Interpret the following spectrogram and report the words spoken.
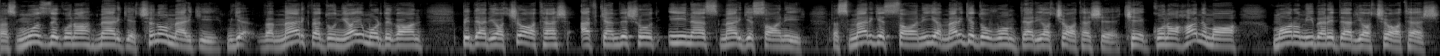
پس مزد گناه مرگه چه نوع مرگی؟ میگه و مرگ و دنیای مردگان به دریاچه آتش افکنده شد. این است مرگ ثانی. پس مرگ ثانی یا مرگ دوم دریاچه آتشه که گناهان ما ما رو می‌بره دریاچه آتش.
